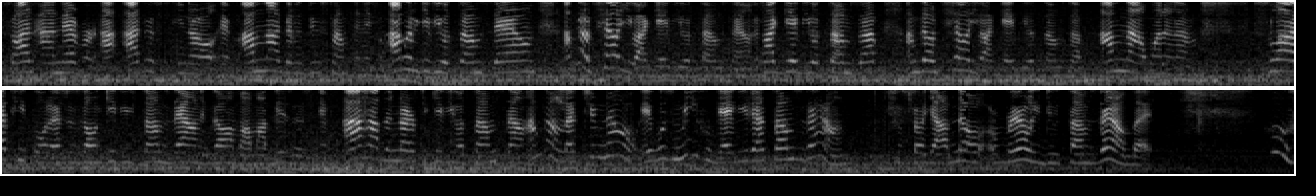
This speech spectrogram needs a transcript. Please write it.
so I, I never, I, I just, you know, if I'm not going to do something, if I'm going to give you a thumbs down, I'm going to tell you I gave you a thumbs down. If I gave you a thumbs up, I'm going to tell you I gave you a thumbs up. I'm not one of them sly people that's just going to give you thumbs down and go on about my business. If I have the nerve to give you a thumbs down, I'm going to let you know it was me who gave you that thumbs down. So y'all know I rarely do thumbs down, but whew,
